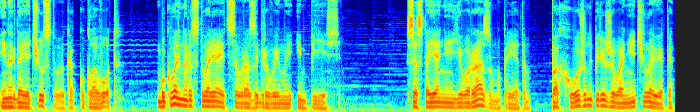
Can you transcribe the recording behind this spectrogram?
Иногда я чувствую, как кукловод буквально растворяется в разыгрываемой им пьесе. Состояние его разума при этом похоже на переживание человека,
